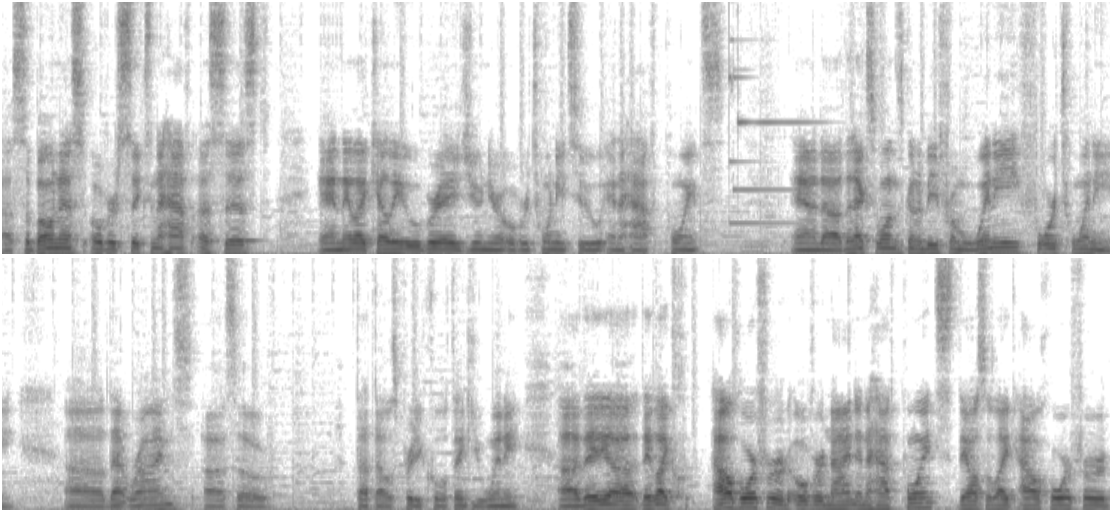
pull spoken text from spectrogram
Uh, Sabonis over six and a half assist. And they like Kelly Oubre Jr. over 22 and a half points. And uh, the next one's going to be from Winnie 420. Uh, that rhymes. So thought that was pretty cool. Thank you, Winnie. Uh, they uh, they like Al Horford over nine and a half points. They also like Al Horford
